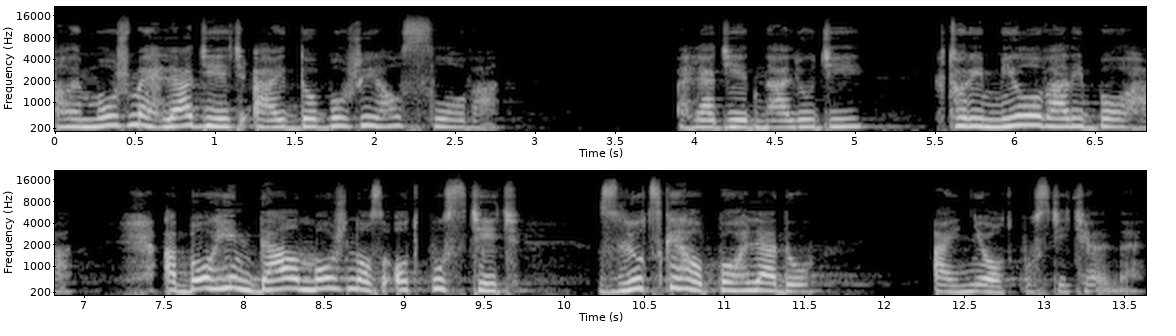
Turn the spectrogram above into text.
ale môžeme hľadieť aj do Božieho slova. Hľadieť na ľudí, ktorí milovali Boha. A Boh im dal možnosť odpustiť z ľudského pohľadu aj neodpustiteľné.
